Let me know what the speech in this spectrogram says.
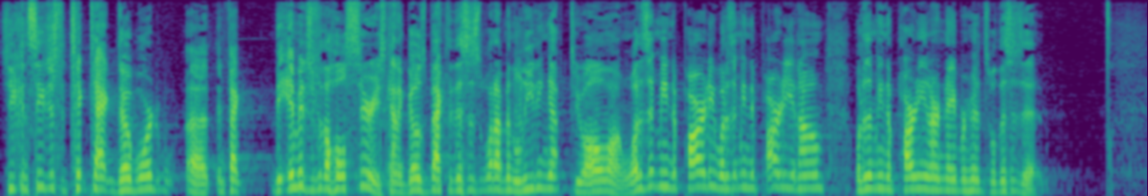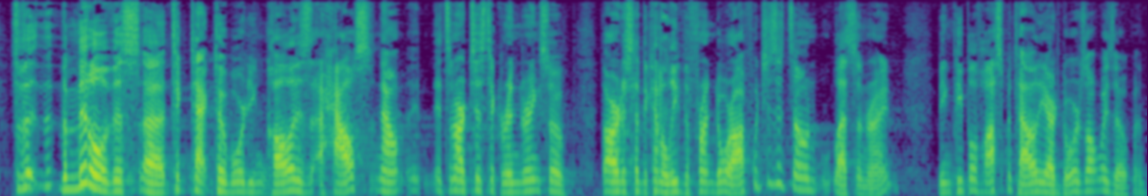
So you can see just a tic tac toe board. Uh, in fact, the image for the whole series kind of goes back to this is what I've been leading up to all along. What does it mean to party? What does it mean to party at home? What does it mean to party in our neighborhoods? Well, this is it. So, the, the, middle of this uh, tic tac toe board, you can call it, is a house. Now, it's an artistic rendering, so the artist had to kind of leave the front door off, which is its own lesson, right? Being people of hospitality, our door's always open.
